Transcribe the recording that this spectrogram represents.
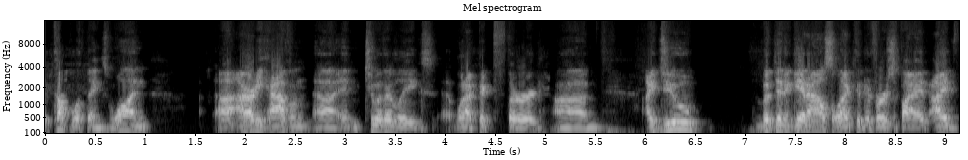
a couple of things. One, uh, I already have him uh, in two other leagues when I picked third. Um, I do, but then again, I also like to diversify. I, I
